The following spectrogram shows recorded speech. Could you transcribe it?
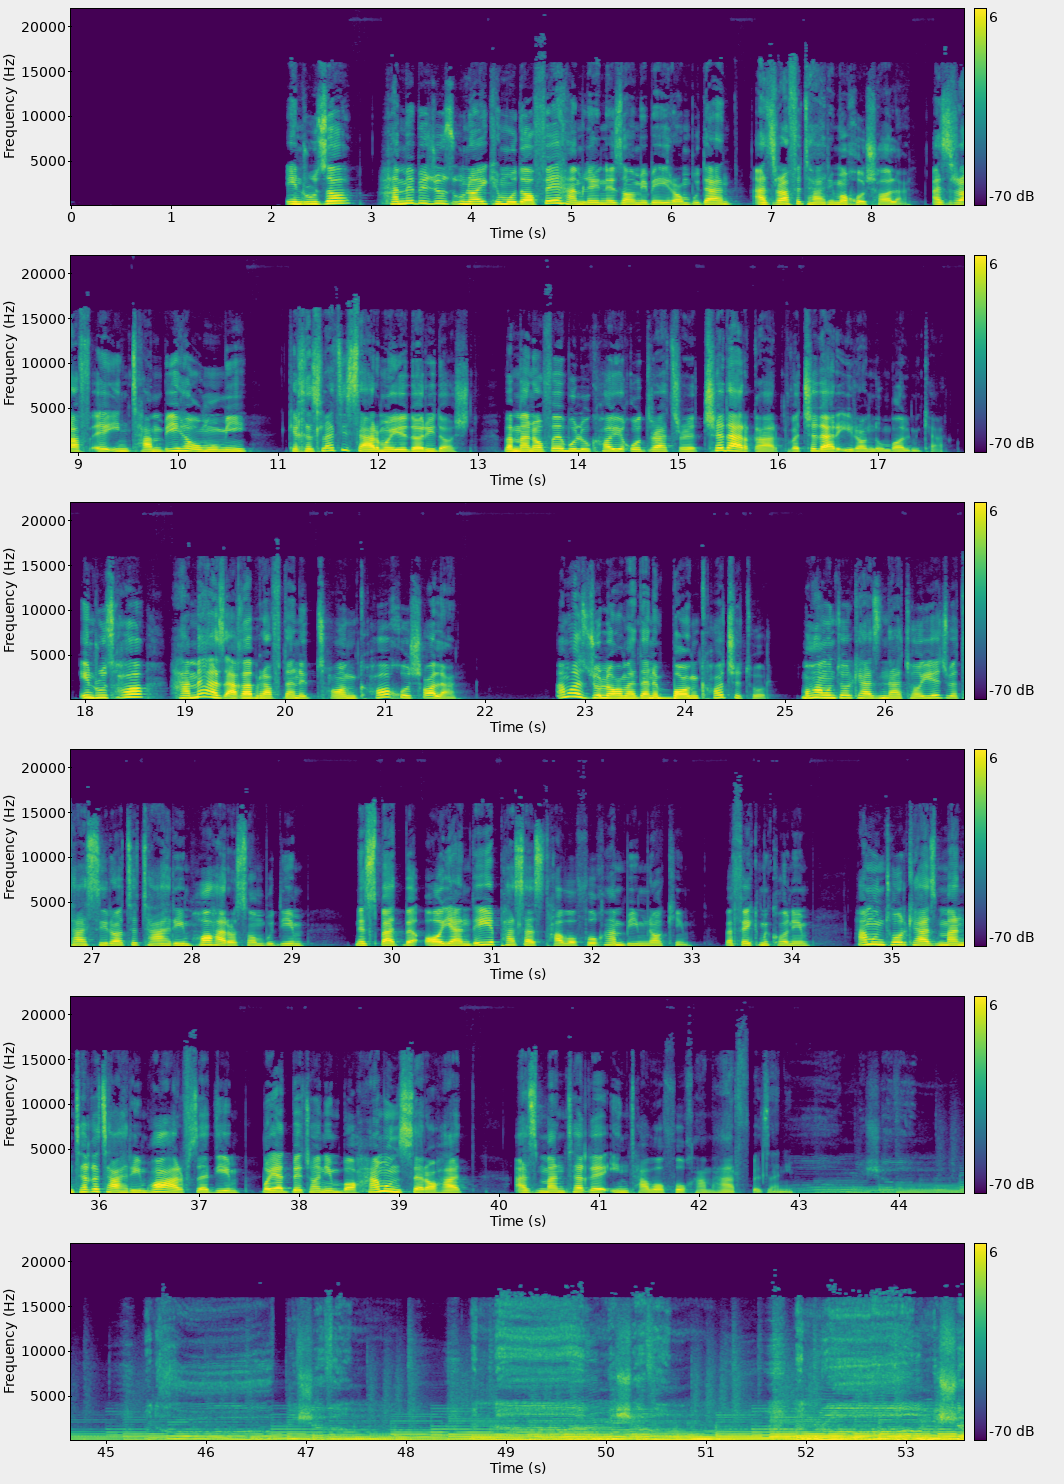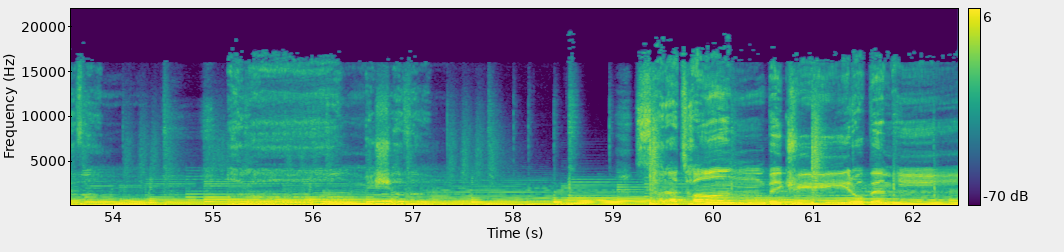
این روزا همه به جز اونایی که مدافع حمله نظامی به ایران بودند از رفع تحریما خوشحالن. از رفع این تنبیه عمومی که خصلتی سرمایهداری داشت و منافع بلوک های قدرت را چه در غرب و چه در ایران دنبال می‌کرد. این روزها همه از عقب رفتن تانک ها خوشحالن. اما از جلو آمدن بانک ها چطور؟ ما همونطور که از نتایج و تاثیرات تحریم ها حراسان بودیم نسبت به آینده پس از توافق هم بیمناکیم و فکر می‌کنیم همونطور که از منطق تحریم ها حرف زدیم باید بتانیم با همون سراحت از منطق این توافق هم حرف بزنیم. سرطان بگیر و بمیر.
